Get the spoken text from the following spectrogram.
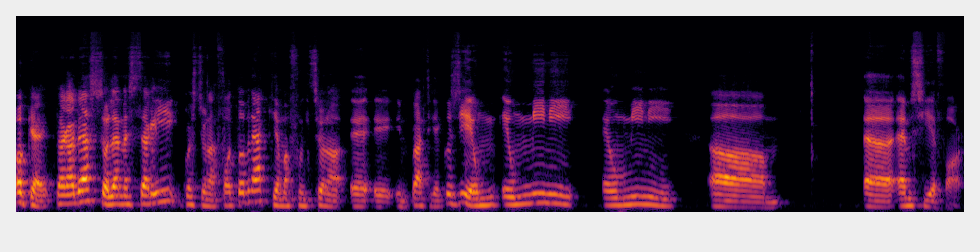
Ok, per adesso l'MSRI, questa è una foto vecchia, ma funziona è, è, in pratica così, è un, è un mini, è un mini uh, uh, MCFR.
